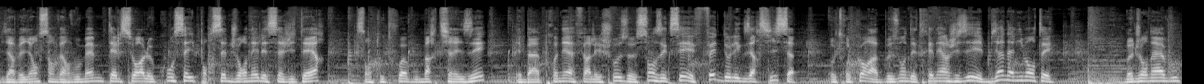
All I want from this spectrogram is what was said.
Bienveillance envers vous-même, tel sera le conseil pour cette journée les Sagittaires. Sans toutefois vous martyriser, eh ben, apprenez à faire les choses sans excès et faites de l'exercice. Votre corps a besoin d'être énergisé et bien alimenté. Bonne journée à vous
